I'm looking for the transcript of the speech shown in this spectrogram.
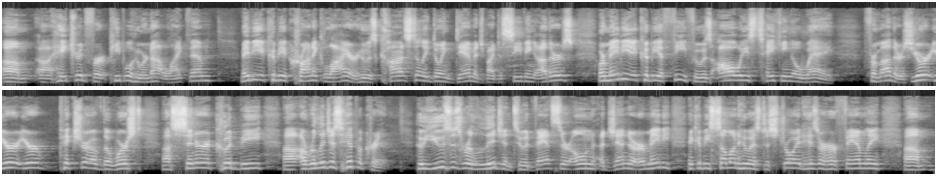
um, uh, hatred for people who are not like them Maybe it could be a chronic liar who is constantly doing damage by deceiving others. Or maybe it could be a thief who is always taking away from others. Your, your, your picture of the worst uh, sinner could be uh, a religious hypocrite who uses religion to advance their own agenda. Or maybe it could be someone who has destroyed his or her family. Um,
